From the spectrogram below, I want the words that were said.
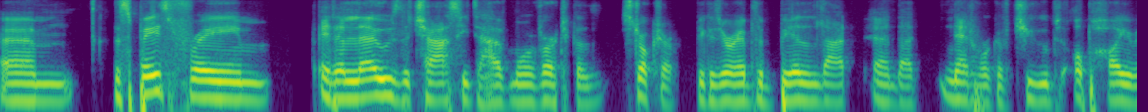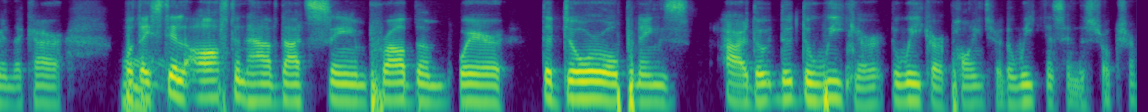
Um, the space frame it allows the chassis to have more vertical structure because you're able to build that uh, that network of tubes up higher in the car. But they still often have that same problem where the door openings are the, the, the weaker the weaker point or the weakness in the structure.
